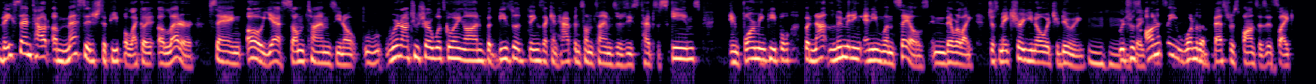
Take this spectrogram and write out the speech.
they sent out a message to people, like a, a letter saying, "Oh yes, sometimes you know we're not too sure what's going on, but these are the things that can happen. Sometimes there's these types of schemes." Informing people, but not limiting anyone's sales. And they were like, just make sure you know what you're doing, Mhm. which was Like, honestly one of the best responses. It's like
